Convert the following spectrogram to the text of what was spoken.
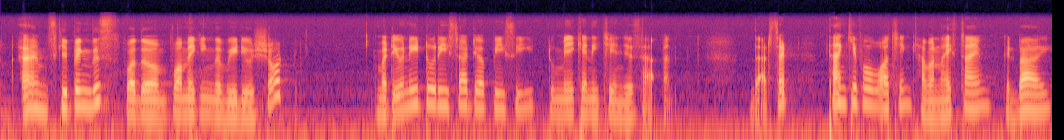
I'm skipping this for the for making the video short. But you need to restart your PC to make any changes happen. That's it. Thank you for watching. Have a nice time. Goodbye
